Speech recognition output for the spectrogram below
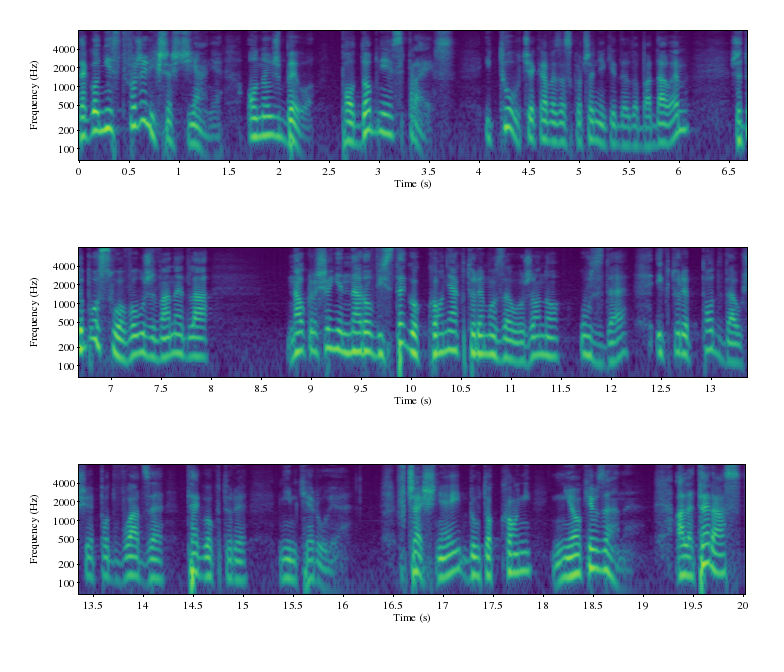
Tego nie stworzyli chrześcijanie. Ono już było. Podobnie jest Price. I tu ciekawe zaskoczenie, kiedy to badałem, że to było słowo używane dla, na określenie narowistego konia, któremu założono uzdę i który poddał się pod władzę tego, który nim kieruje. Wcześniej był to koń nieokiełzany. Ale teraz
